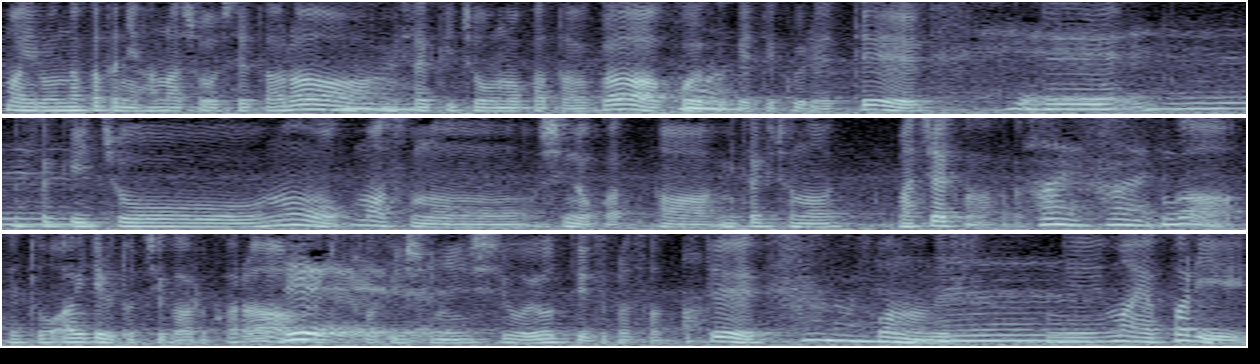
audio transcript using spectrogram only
まあ、いろんな方に話をしてたら、はい三崎町の方が声かけてくれて、へー三崎町の,、まあその市の方あ三崎町の町役場の方かはいはい。が、えっと、空いてる土地があるから、へー。ちょっと一緒にしようよって言ってくださって。そうなんですね。でまあやっぱり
